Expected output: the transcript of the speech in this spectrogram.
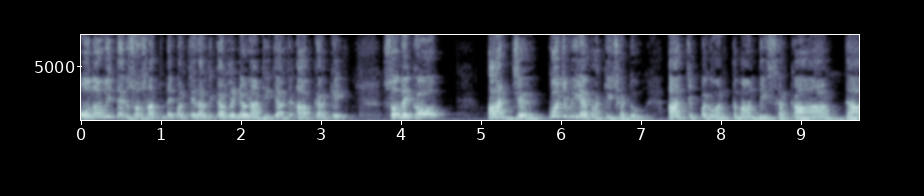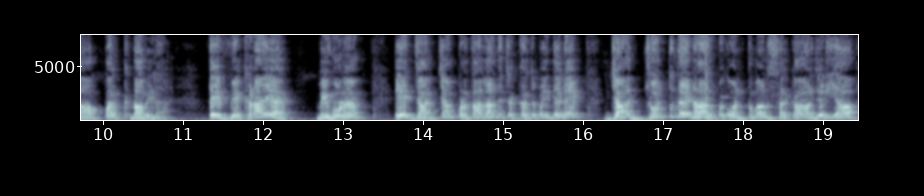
ਉਦੋਂ ਵੀ 307 ਦੇ ਪਰਚੇ ਦਰਜ ਕਰ ਲੈਣੇ ਹੋ, ਲਾਠੀ ਚਾਰਜ ਆਪ ਕਰਕੇ। ਸੋ ਵੇਖੋ, ਅੱਜ ਕੁਝ ਵੀ ਹੈ, ਬਾਕੀ ਛੱਡੋ। ਅੱਜ ਭਗਵੰਤ ਮਾਨ ਦੀ ਸਰਕਾਰ ਦਾ ਪਰਖ ਦਾ ਵੇਲਾ ਹੈ। ਤੇ ਵੇਖਣਾ ਇਹ ਹੈ ਵੀ ਹੁਣ ਇਹ ਜਾਂਚਾਂ ਪੜਤਾਲਾਂ ਦੇ ਚੱਕਰ 'ਚ ਪੈਂਦੇ ਨੇ, ਜਾਂ ਜੁਰਤ ਦੇ ਨਾਲ ਭਗਵੰਤ ਮਾਨ ਸਰਕਾਰ ਜਿਹੜੀ ਆ,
